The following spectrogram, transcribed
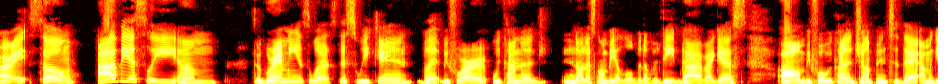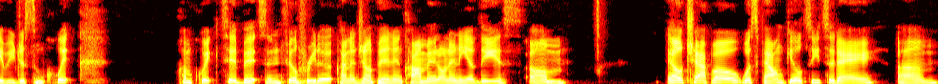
All right. So obviously, um, the Grammys was this weekend, but before we kind of, you know, that's going to be a little bit of a deep dive, I guess. Um, before we kind of jump into that, I'm gonna give you just some quick, some quick tidbits and feel free to kind of jump in and comment on any of these. Um, El Chapo was found guilty today. Um,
